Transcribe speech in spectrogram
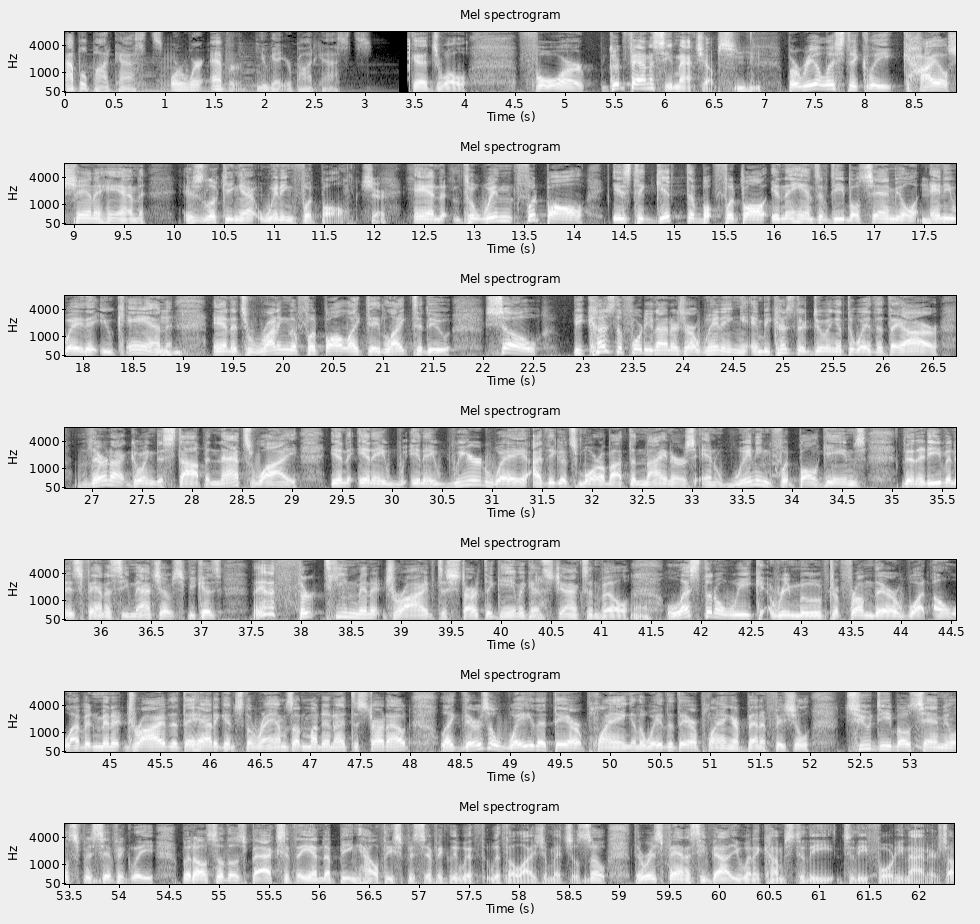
Apple Podcasts, or wherever you get your podcasts. Schedule for good fantasy matchups. Mm-hmm. But realistically, Kyle Shanahan is looking at winning football. Sure. And to win football is to get the b- football in the hands of Deebo Samuel Mm-hmm. any way that you can. And it's running the football like they like to do. So because the 49ers are winning and because they're doing it the way that they are, they're not going to stop. And that's why in, in a, in a weird way, I think it's more about the Niners and winning football games than it even is fantasy matchups because they had a 13 minute drive to start the game against Jacksonville, less than a week removed from their, what, 11 minute drive that they had against the Rams on Monday night to start out. Like there's a way that they are playing and the way that they are playing are beneficial to Deebo Samuel specifically, but also those backs if they end up being healthy specifically with, with Elijah Mitchell. So there is fantasy value when it comes to the, to the 49ers.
